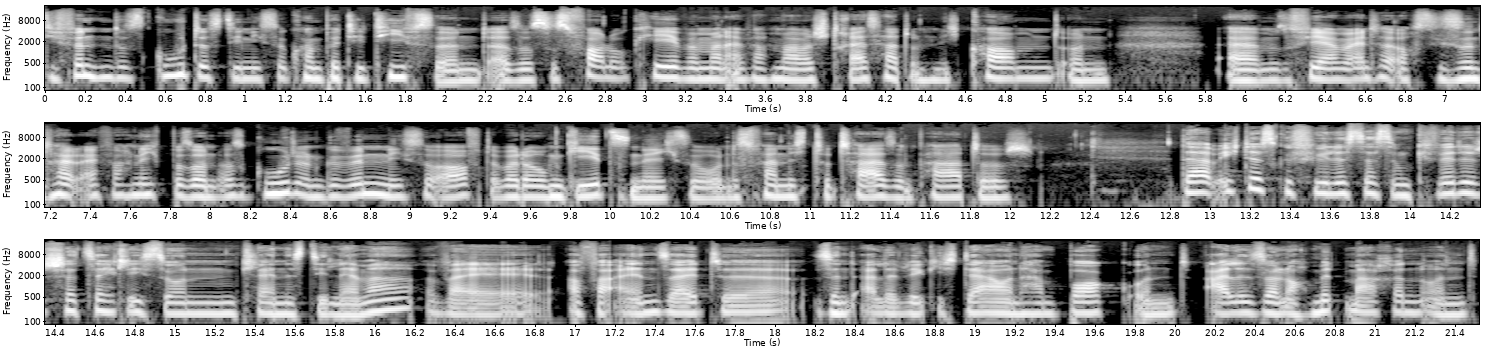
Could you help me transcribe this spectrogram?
die finden das gut, dass die nicht so kompetitiv sind. Also es ist voll okay, wenn man einfach mal Stress hat und nicht kommt. Und ähm, Sophia meinte auch, sie sind halt einfach nicht besonders gut und gewinnen nicht so oft, aber darum geht es nicht so. Und das fand ich total sympathisch. Da habe ich das Gefühl, ist das im Quidditch tatsächlich so ein kleines Dilemma, weil auf der einen Seite sind alle wirklich da und haben Bock und alle sollen auch mitmachen und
